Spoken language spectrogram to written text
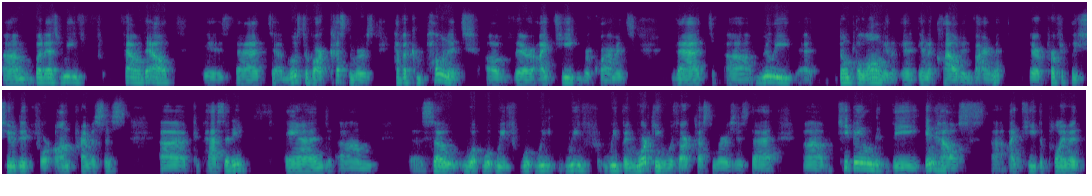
Um, but as we've found out, is that uh, most of our customers have a component of their IT requirements that uh, really uh, don't belong in, in, in, a cloud environment. They're perfectly suited for on-premises capacity. And um, so what, what we've what we we've we've been working with our customers is that uh, keeping the in-house uh, IT deployment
